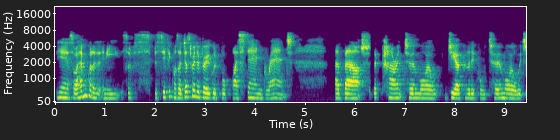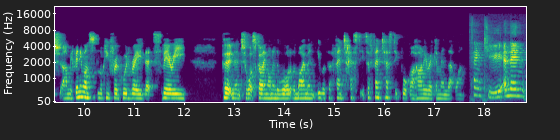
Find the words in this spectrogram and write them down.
yeah, so I haven't got any sort of specific ones. I just read a very good book by Stan Grant about the current turmoil, geopolitical turmoil, which, um, if anyone's looking for a good read, that's very pertinent to what's going on in the world at the moment. It was a fantastic. It's a fantastic book. I highly recommend that one. Thank you. And then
